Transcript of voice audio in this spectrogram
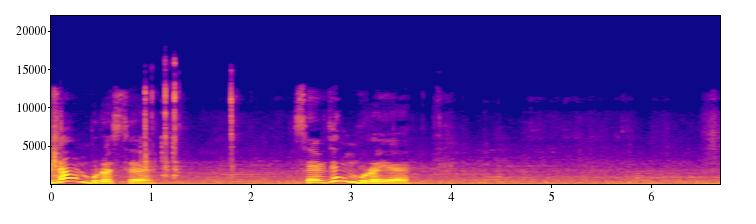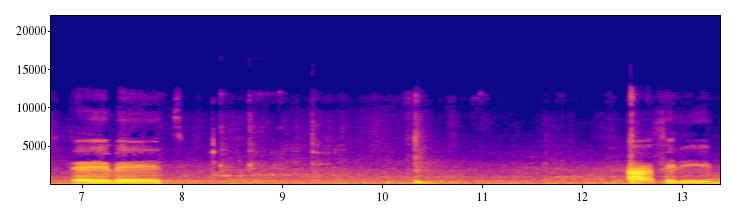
Güzel mi burası? Sevdin mi burayı? Evet. Aferin.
